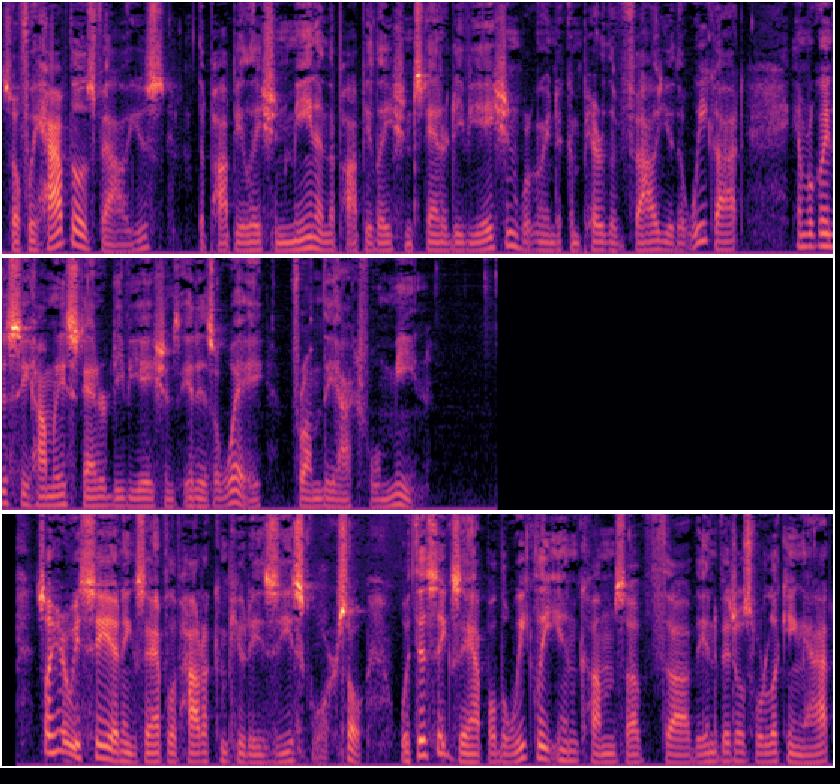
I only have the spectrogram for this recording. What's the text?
So if we have those values, the population mean and the population standard deviation. We're going to compare the value that we got, and we're going to see how many standard deviations it is away from the actual mean. So here we see an example of how to compute a z-score. So with this example, the weekly incomes of the, the individuals we're looking at,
